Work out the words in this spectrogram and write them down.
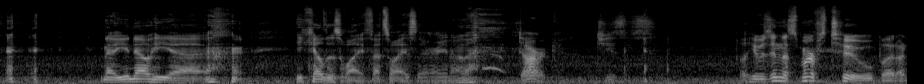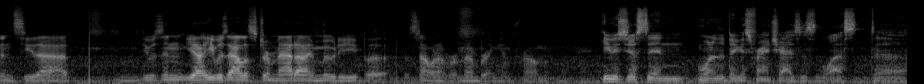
no, you know he uh, he killed his wife. That's why he's there. You know. Dark, Jesus. Well, he was in the Smurfs too, but I didn't see that. He was in. Yeah, he was Alastor Mad Eye Moody, but that's not what I'm remembering him from. He was just in one of the biggest franchises in the last uh,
